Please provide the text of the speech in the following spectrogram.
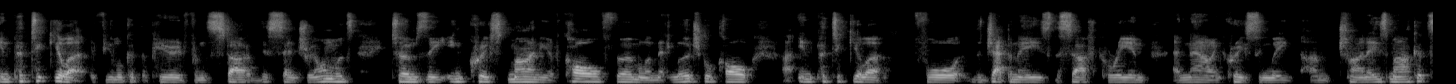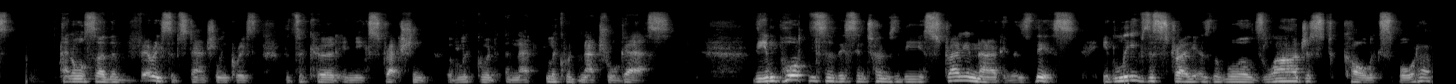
in particular, if you look at the period from the start of this century onwards, terms the increased mining of coal, thermal and metallurgical coal, uh, in particular for the Japanese, the South Korean, and now increasingly um, Chinese markets, and also the very substantial increase that's occurred in the extraction of liquid and nat liquid natural gas. The importance of this in terms of the Australian narrative is this, it leaves Australia as the world's largest coal exporter,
